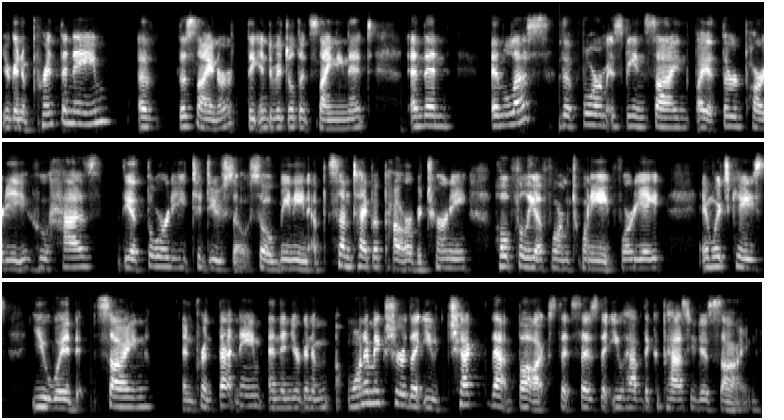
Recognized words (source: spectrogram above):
You're going to print the name of the signer, the individual that's signing it, and then unless the form is being signed by a third party who has the authority to do so. So, meaning some type of power of attorney, hopefully a Form 2848, in which case you would sign and print that name. And then you're going to want to make sure that you check that box that says that you have the capacity to sign.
